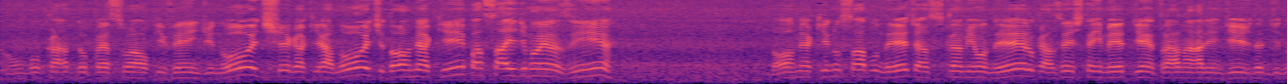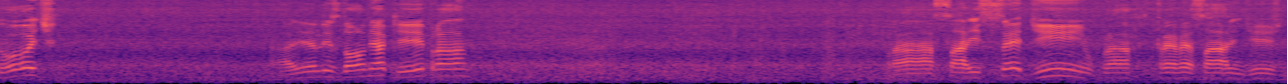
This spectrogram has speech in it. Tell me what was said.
É um bocado do pessoal que vem de noite, chega aqui à noite, dorme aqui para sair de manhãzinha Dorme aqui no sabonete, as caminhoneiros que às vezes tem medo de entrar na área indígena de noite. Aí eles dormem aqui pra para sair cedinho para atravessar a área indígena.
